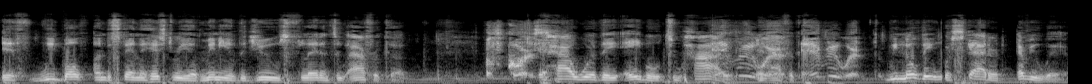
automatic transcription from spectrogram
if we both understand the history of many of the Jews fled into Africa. Of course. How were they able to hide everywhere, in Africa? Everywhere. We know they were scattered everywhere.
